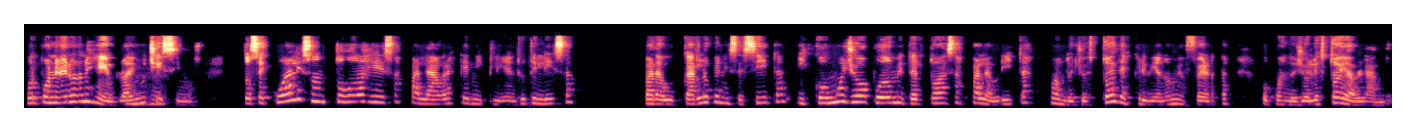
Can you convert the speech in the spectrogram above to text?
Por poner un ejemplo, hay muchísimos. Entonces, ¿cuáles son todas esas palabras que mi cliente utiliza para buscar lo que necesita y cómo yo puedo meter todas esas palabritas cuando yo estoy describiendo mi oferta o cuando yo le estoy hablando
